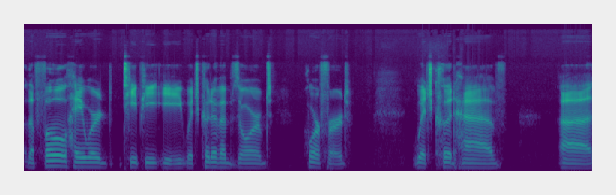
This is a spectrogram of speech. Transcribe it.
the full Hayward TPE which could have absorbed Horford which could have uh,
